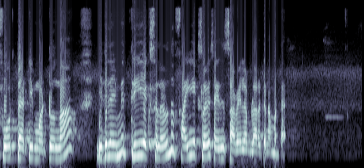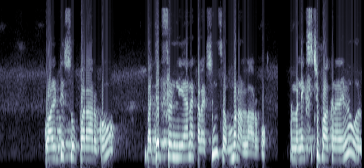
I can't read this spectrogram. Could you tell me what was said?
ஃபோர் தேர்ட்டி மட்டும்தான். இதுலேயுமே த்ரீ எக்ஸ்லேருந்து ஃபைவ் வரை சைஸஸ் அவைலபிளாக இருக்குது நம்மகிட்ட. குவாலிட்டி சூப்பராக இருக்கும். பட்ஜெட் ஃப்ரெண்ட்லியான கலெக்ஷன்ஸ் ரொம்ப நல்லா இருக்கும் நம்ம நெக்ஸ்ட் பார்க்குறதுமே ஒரு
